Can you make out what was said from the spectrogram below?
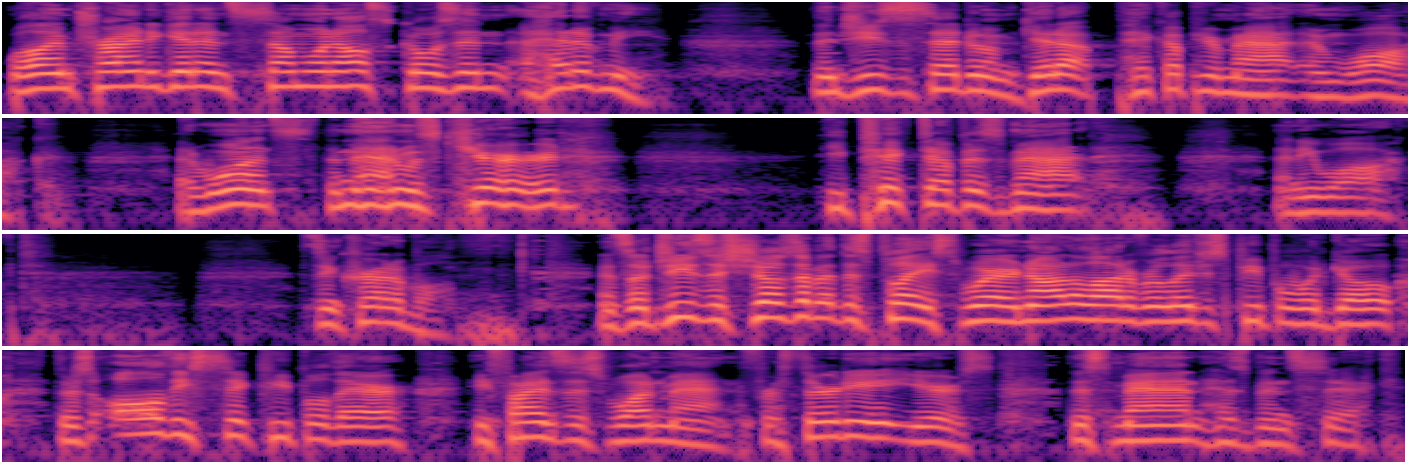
While I'm trying to get in, someone else goes in ahead of me. Then Jesus said to him, Get up, pick up your mat, and walk. At once, the man was cured. He picked up his mat and he walked. It's incredible. And so Jesus shows up at this place where not a lot of religious people would go. There's all these sick people there. He finds this one man. For 38 years, this man has been sick.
